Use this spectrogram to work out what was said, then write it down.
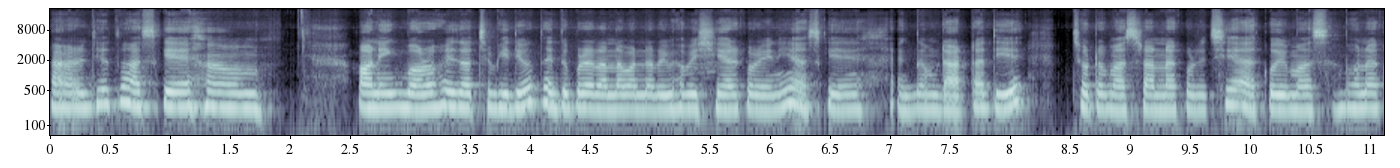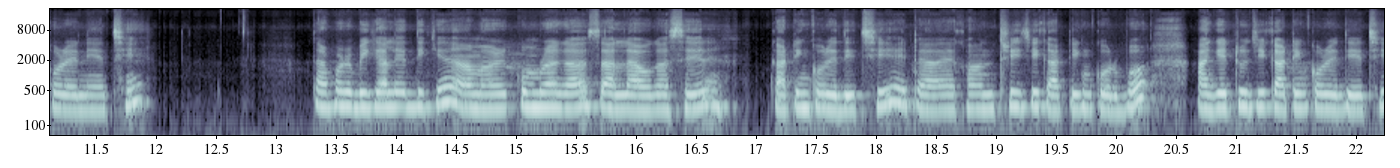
আর যেহেতু আজকে অনেক বড় হয়ে যাচ্ছে ভিডিও তাই দুপুরে রান্নাবান্নার ওইভাবে শেয়ার করে নিই। আজকে একদম ডাটা দিয়ে ছোট মাছ রান্না করেছি আর কই মাছ ভোনা করে নিয়েছি। তারপরে বিকালের দিকে আমার কুমড়া গাছ আর লাউ গাছের কাটিং করে দিচ্ছি। এটা এখন থ্রি জি কাটিং করব। আগে টু জি কাটিং করে দিয়েছি।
